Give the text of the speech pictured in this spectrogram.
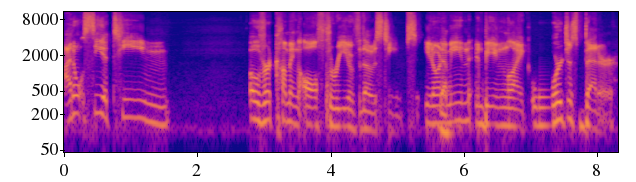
I don't see a team overcoming all three of those teams. You know what I mean? And being like, we're just better.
